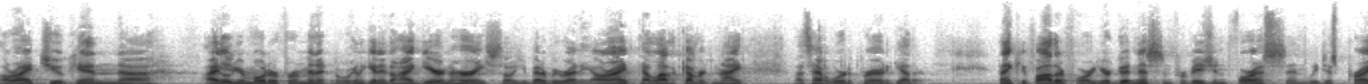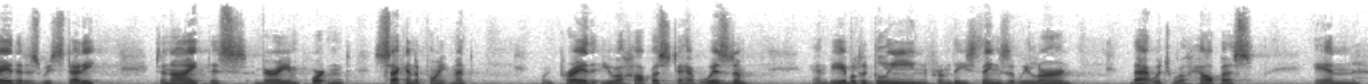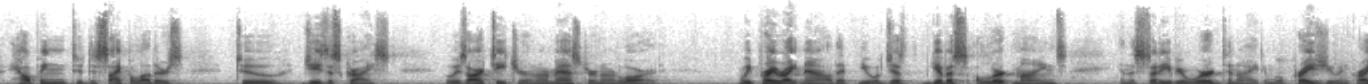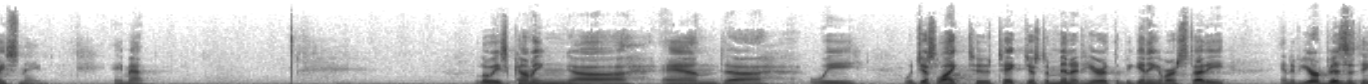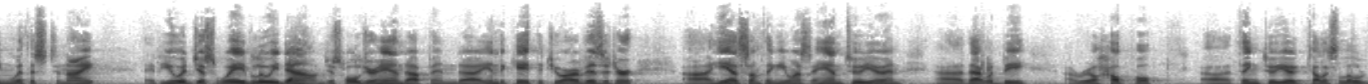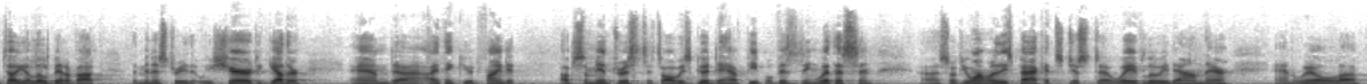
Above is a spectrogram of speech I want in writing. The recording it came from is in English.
All right, you can uh, idle your motor for a minute, but we're going to get into high gear in a hurry, so you better be ready. All right? Got a lot to cover tonight. Let's have a word of prayer together. Thank you, Father, for your goodness and provision for us, and we just pray that as we study tonight this very important second appointment, we pray that you will help us to have wisdom and be able to glean from these things that we learn that which will help us in helping to disciple others to Jesus Christ, who is our teacher and our master and our Lord. We pray right now that you will just give us alert minds in the study of your word tonight, and we'll praise you in Christ's name. Amen. Louis coming, uh, and uh, we would just like to take just a minute here at the beginning of our study. And if you're visiting with us tonight, if you would just wave Louis down, just hold your hand up and uh, indicate that you are a visitor. Uh, he has something he wants to hand to you, and uh, that would be a real helpful uh, thing to you. Tell us a little, tell you a little bit about the ministry that we share together, and uh, I think you'd find it of some interest. It's always good to have people visiting with us, and uh, so if you want one of these packets, just wave Louis down there, and we'll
